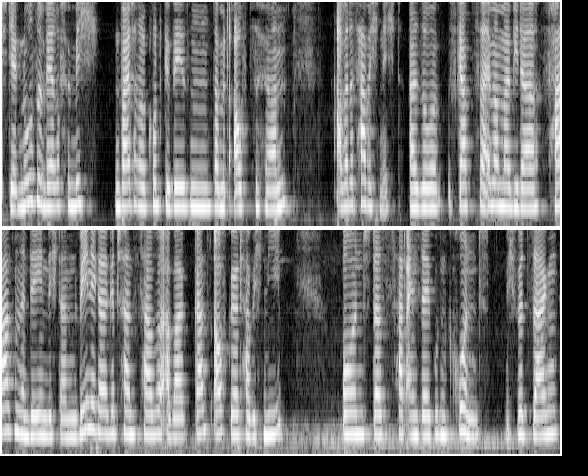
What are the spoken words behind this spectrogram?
Die Diagnose wäre für mich ein weiterer Grund gewesen, damit aufzuhören. Aber das habe ich nicht. Also es gab zwar immer mal wieder Phasen, in denen ich dann weniger getanzt habe, aber ganz aufgehört habe ich nie. Und das hat einen sehr guten Grund. Ich würde sagen,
